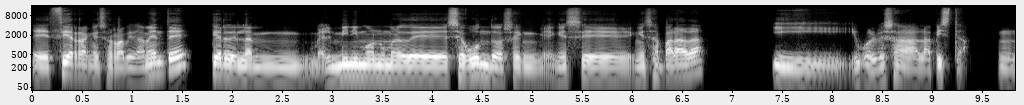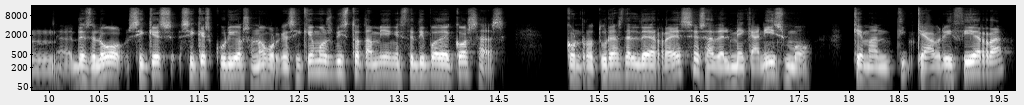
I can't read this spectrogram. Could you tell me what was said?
eh, cierran eso rápidamente, pierden el mínimo número de segundos en, esa parada y, y, vuelves a la pista. Mm, desde luego, sí que, es, sí que es curioso, ¿no? Porque sí que hemos visto también este tipo de cosas con roturas del DRS, o sea, del mecanismo que, que abre y cierra,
